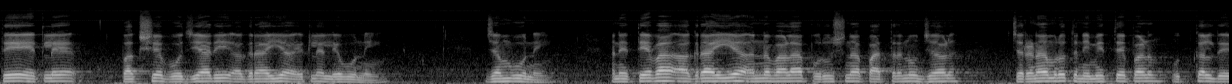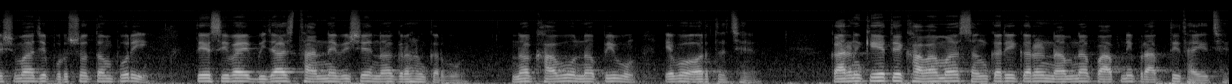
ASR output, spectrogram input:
તે એટલે પક્ષે ભોજ્યાદી અગ્રાહ્ય એટલે લેવું નહીં, જમવું નહીં. અને તેવા અગ્રાહ્ય અન્નવાળા પુરુષના પાત્રનું જળ ચરણામૃત નિમિત્તે પણ ઉત્કલ દેશમાં જે પુરુષોત્તમ પુરી, તે સિવાય બીજા સ્થાનને વિશે ન ગ્રહણ કરવું, ન ખાવું, ન પીવું એવો અર્થ છે. કારણ કે તે ખાવામાં સંકરીકરણ નામના પાપની પ્રાપ્તિ થાય છે.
